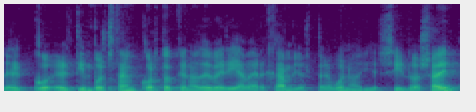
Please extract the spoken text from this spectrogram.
el, tiempo es tan corto que no debería haber cambios. Pero bueno, si los hay,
